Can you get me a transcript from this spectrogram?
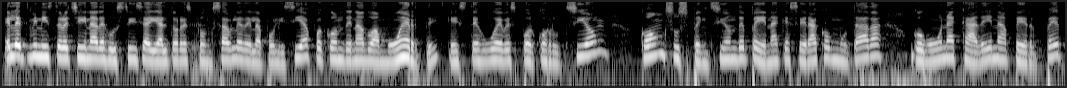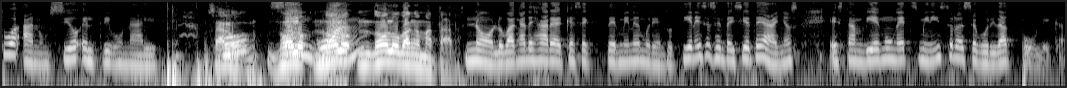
El exministro china de Justicia y alto responsable de la policía fue condenado a muerte este jueves por corrupción con suspensión de pena que será conmutada con una cadena perpetua, anunció el tribunal. O sea, lo- no, lo, Sen no, lo, Guan- no lo van a matar. no, lo van a dejar a que se termine muriendo. Tiene 67 años, es también un exministro de Seguridad Pública.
